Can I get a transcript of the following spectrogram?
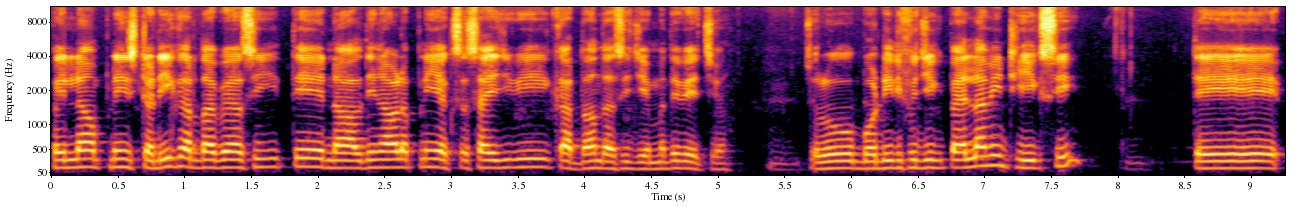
ਪਹਿਲਾਂ ਆਪਣੀ ਸਟੱਡੀ ਕਰਦਾ ਪਿਆ ਸੀ ਤੇ ਨਾਲ ਦੀ ਨਾਲ ਆਪਣੀ ਐਕਸਰਸਾਈਜ਼ ਵੀ ਕਰਦਾ ਹੁੰਦਾ ਸੀ ਜਿਮ ਦੇ ਵਿੱਚ। ਚਲੋ ਬੋਡੀ ਦੀ ਫਿਜ਼ਿਕ ਪਹਿਲਾਂ ਵੀ ਠੀਕ ਸੀ ਤੇ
